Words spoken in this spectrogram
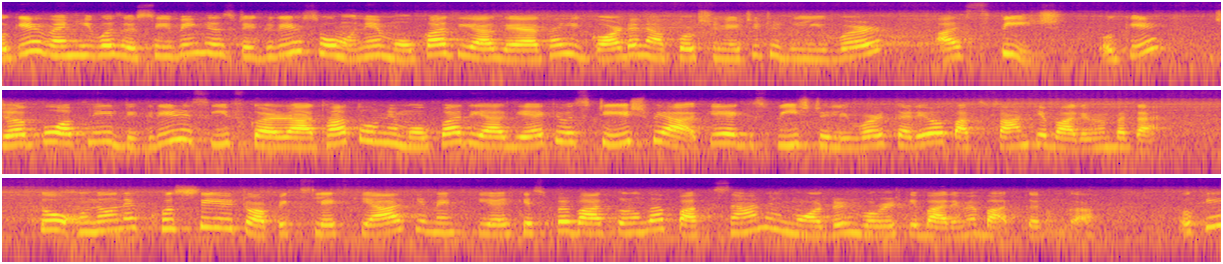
Okay when he was receiving his degree so उन्हें मौका दिया गया था। He got an opportunity to deliver a speech okay जब वो अपनी डिग्री रिसीव कर रहा था तो उन्हें मौका दिया गया कि वो स्टेज पे आके एक स्पीच डिलीवर करे और पाकिस्तान के बारे में बताएँ। तो उन्होंने खुद से ये टॉपिक सेलेक्ट किया कि मैं किस पर बात करूँगा? पाकिस्तान एंड मॉडर्न वर्ल्ड के बारे में बात करूँगा। Okay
